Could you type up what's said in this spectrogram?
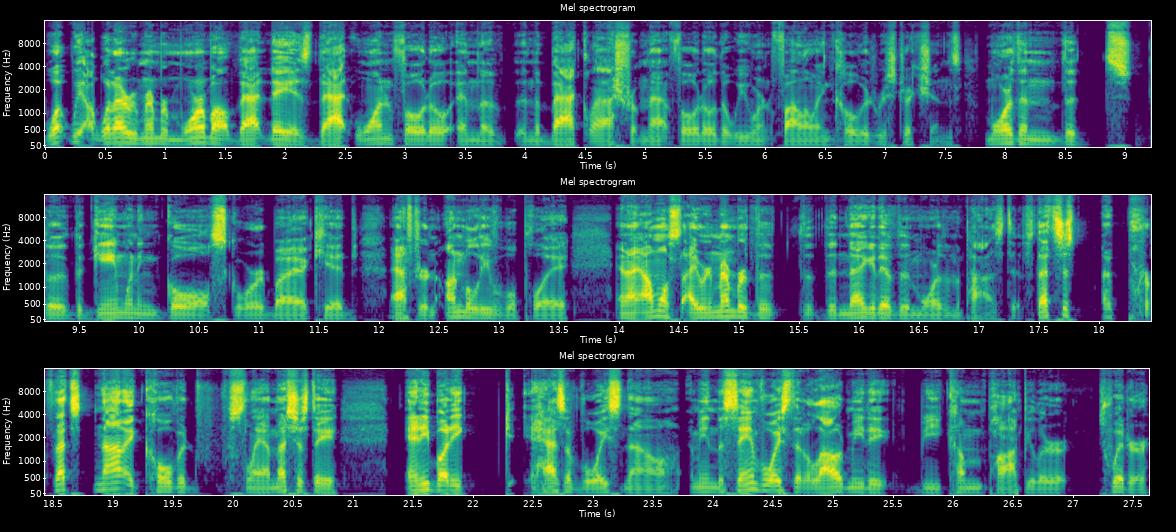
what we what I remember more about that day is that one photo and the and the backlash from that photo that we weren't following COVID restrictions more than the the the game winning goal scored by a kid after an unbelievable play. And I almost I remember the the, the negative the more than the positives. That's just a that's not a COVID slam. That's just a anybody has a voice now. I mean, the same voice that allowed me to become popular Twitter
